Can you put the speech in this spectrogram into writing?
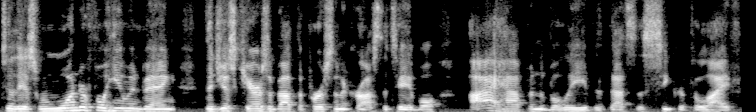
to this wonderful human being that just cares about the person across the table. I happen to believe that that's the secret to life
